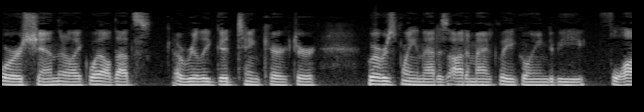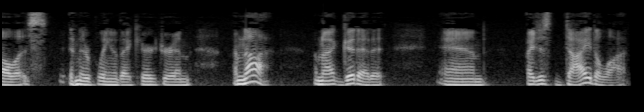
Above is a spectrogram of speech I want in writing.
or Shen, they're like, well, that's a really good tank character. Whoever's playing that is automatically going to be flawless and they're playing with that character and I'm not. I'm not good at it. And I just died a lot,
